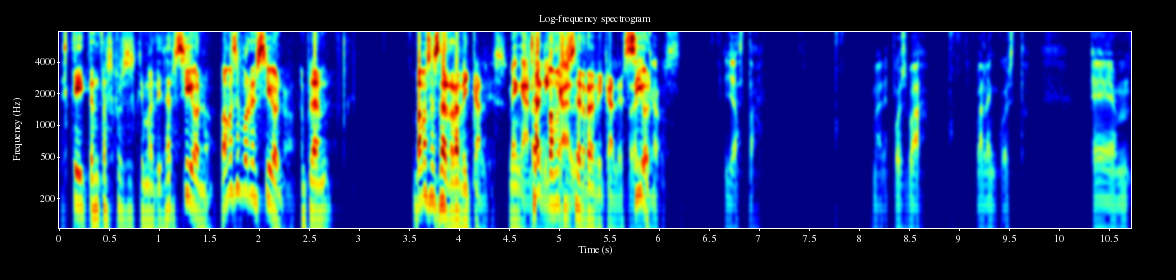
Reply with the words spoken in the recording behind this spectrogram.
Es que hay tantas cosas que matizar. ¿Sí o no? Vamos a poner sí o no. En plan. Vamos a ser radicales. Venga, Chat, Vamos a ser radicales. ¿Sí o no? Ya está. Vale, pues va. Va la encuesta. Eh,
